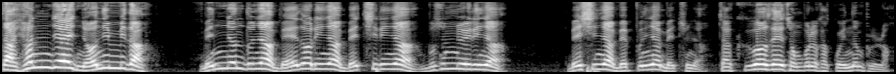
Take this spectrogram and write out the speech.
자 현재 년입니다 몇 년도냐 몇 월이냐 며칠이냐 무슨 요일이냐 몇 시냐 몇 분이냐 몇 초냐. 자 그것의 정보를 갖고 있는 블럭.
